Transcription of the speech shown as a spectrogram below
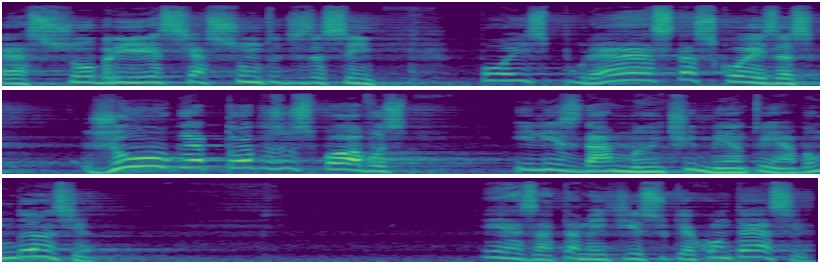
é, sobre esse assunto. Diz assim: Pois por estas coisas julga todos os povos e lhes dá mantimento em abundância. É exatamente isso que acontece.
